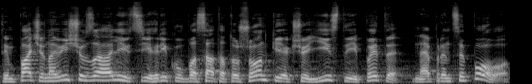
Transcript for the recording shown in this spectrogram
Тим паче, навіщо взагалі в цій грі ковбаса та тушонки, якщо їсти і пити не принципово.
